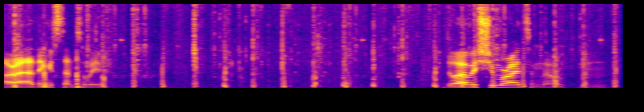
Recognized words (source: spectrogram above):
Alright, I think it's time to leave. Do I have a shimmer item now? Mm -mm.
